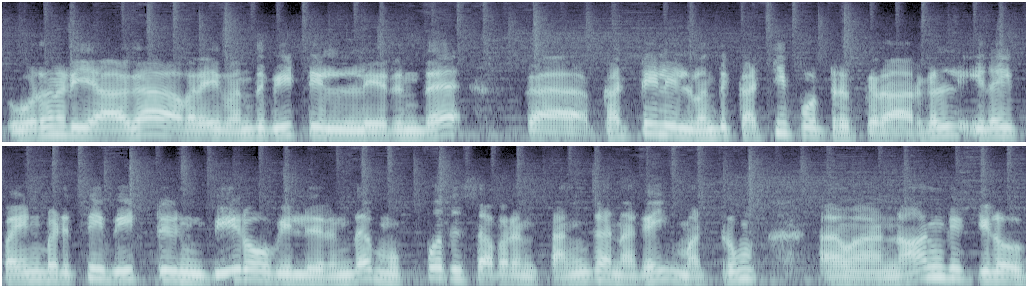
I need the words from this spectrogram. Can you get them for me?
உடனடியாக அவரை வந்து வீட்டில் இருந்த கட்டிலில் வந்து கட்டி போட்டிருக்கிறார்கள். இதை பயன்படுத்தி வீட்டின் பீரோவில் இருந்த முப்பது சவரன் தங்க நகை மற்றும் நான்கு கிலோ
